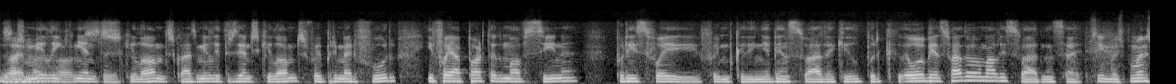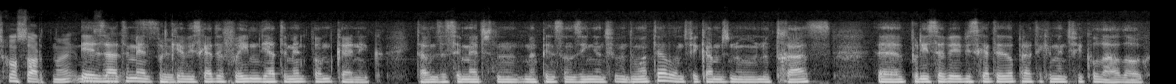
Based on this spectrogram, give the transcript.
já aos 1500 km, quase 1300 km, foi o primeiro furo e foi à porta de uma oficina por isso foi, foi um bocadinho abençoado aquilo, porque, ou abençoado ou amaldiçoado, não sei. Sim, mas pelo menos com sorte, não é? Exatamente, Sim. porque a bicicleta foi imediatamente para o mecânico. Estávamos a 100 metros de uma pensãozinha de um hotel, onde ficámos no, no terraço, uh, por isso a bicicleta dele praticamente ficou lá logo.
